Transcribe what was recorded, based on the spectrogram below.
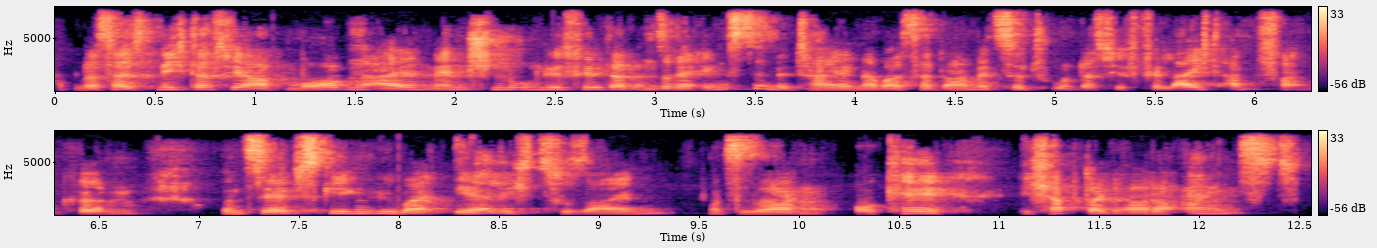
Und das heißt nicht, dass wir ab morgen allen Menschen ungefiltert unsere Ängste mitteilen, aber es hat damit zu tun, dass wir vielleicht anfangen können, uns selbst gegenüber ehrlich zu sein und zu sagen, okay, ich habe da gerade Angst.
